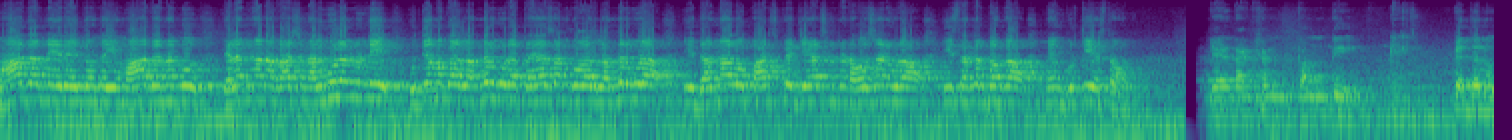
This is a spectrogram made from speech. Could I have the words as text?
మహాధరణ ఏదైతే ఉందో ఈ మహాధరణకు తెలంగాణ రాష్ట్ర నలుమూలల నుండి ఉద్యమ అందరూ కూడా ప్రజాస్వామికవాదులు అందరూ కూడా ఈ ధర్నాలో పార్టిసిపేట్ చేయాల్సినటువంటి అవసరాన్ని కూడా ఈ సందర్భంగా మేము గుర్తు చేస్తా ఉన్నాం. జాయింట్ యాక్షన్ కమిటీ పెద్దలు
